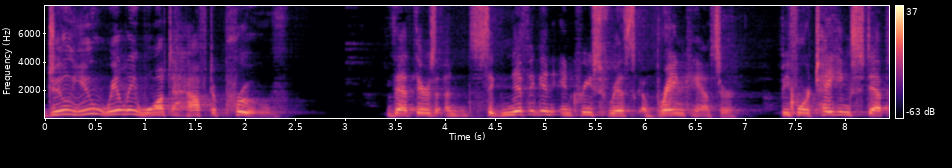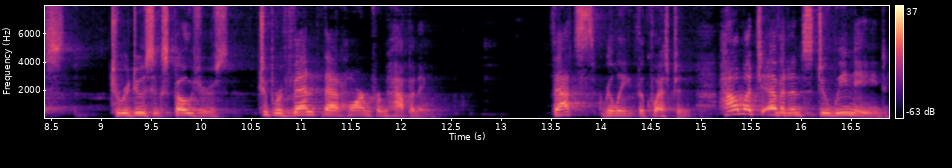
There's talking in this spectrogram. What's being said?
Do you really want to have to prove that there's a significant increased risk of brain cancer before taking steps to reduce exposures to prevent that harm from happening? That's really the question. How much evidence do we need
